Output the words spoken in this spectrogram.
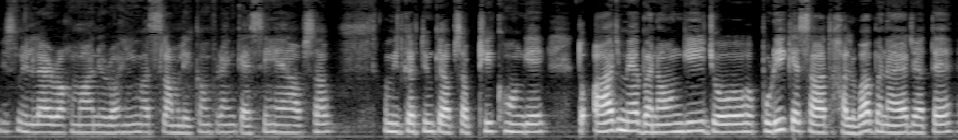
अस्सलाम वालेकुम फ्रेंड, कैसे हैं आप सब? उम्मीद करती हूँ कि आप सब ठीक होंगे। तो आज मैं बनाऊँगी जो पुड़ी के साथ हलवा बनाया जाता है,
